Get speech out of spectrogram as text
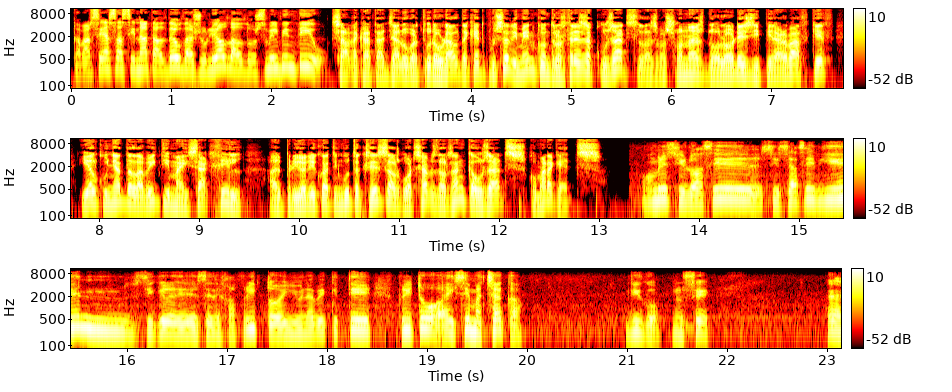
que va ser assassinat el 10 de juliol del 2021. S'ha decretat ja l'obertura oral d'aquest procediment contra els tres acusats, les bessones Dolores i Pilar Vázquez i el cunyat de la víctima, Isaac Gil. El periòdico ha tingut accés als whatsapps dels encausats, com ara aquests. Hombre, si lo hace, si se hace bien, sí que se deja frito y una vez que esté frito, ahí se machaca. Digo, no sé. Eh,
